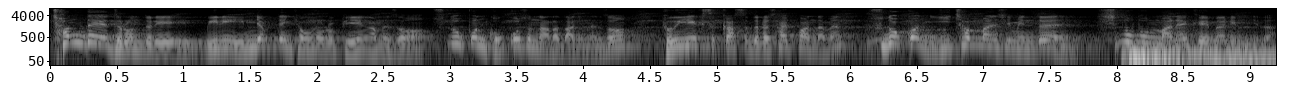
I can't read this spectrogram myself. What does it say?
천 대의 드론들이 미리 입력된 경로로 비행하면서 수도권 곳곳을 날아다니면서 VX 가스들을 살포한다면 수도권 2천만 시민들 15분 만에 괴멸입니다.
